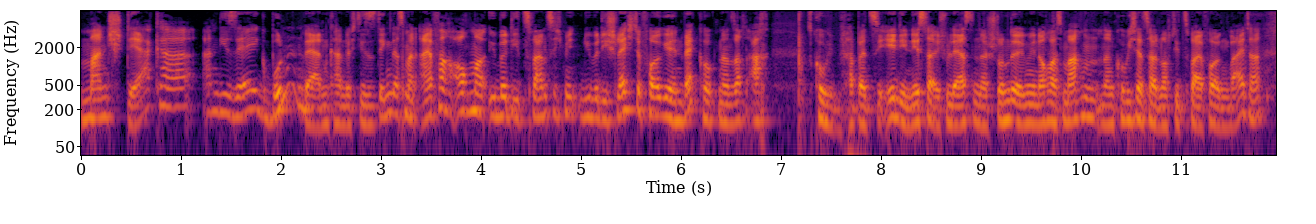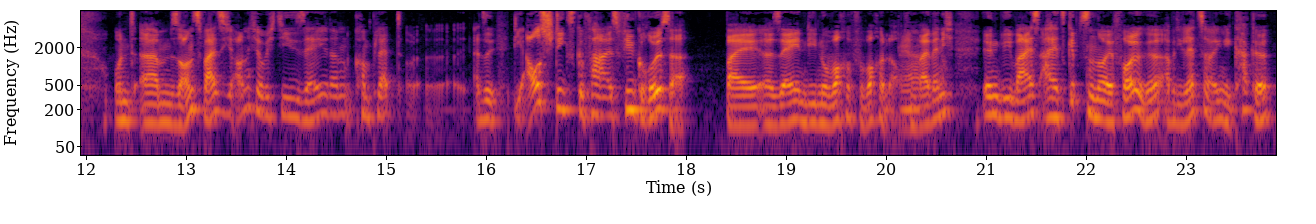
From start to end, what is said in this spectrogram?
man stärker an die Serie gebunden werden kann durch dieses Ding, dass man einfach auch mal über die 20 Minuten, über die schlechte Folge hinweg guckt und dann sagt, ach, jetzt guck, ich habe jetzt eh die nächste, ich will erst in einer Stunde irgendwie noch was machen und dann gucke ich jetzt halt noch die zwei Folgen weiter. Und ähm, sonst weiß ich auch nicht, ob ich die Serie dann komplett, äh, also die Ausstiegsgefahr ist viel größer bei äh, Serien, die nur Woche für Woche laufen. Ja. Weil wenn ich irgendwie weiß, ah, jetzt gibt's eine neue Folge, aber die letzte war irgendwie kacke,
